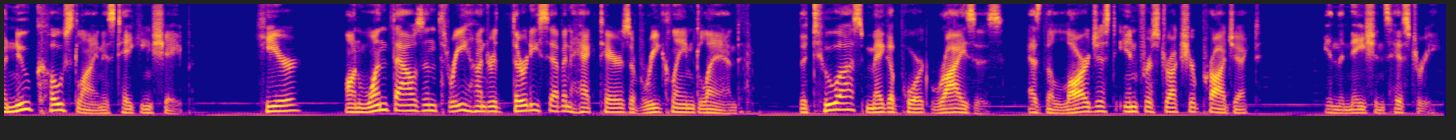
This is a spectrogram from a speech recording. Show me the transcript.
a new coastline is taking shape. Here, on 1,337 hectares of reclaimed land, the Tuas megaport rises as the largest infrastructure project in the nation's history.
